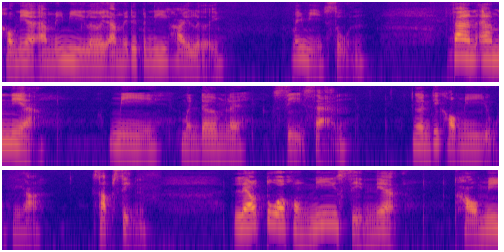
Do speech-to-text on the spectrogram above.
เขาเนี่ยแอมไม่มีเลยแอมไม่ได้เป็นหนี้ใครเลย ไม่มีศูนย์แฟนแอมเนี่ยมีเหมือนเดิมเลย4ี่แสนเงินที่เขามีอยู่นี่ค่ะทรัพย์สิน แล้วตัวของหนี้สินเนี่ย เขามี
